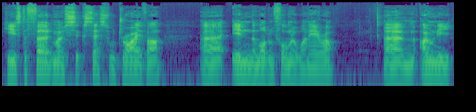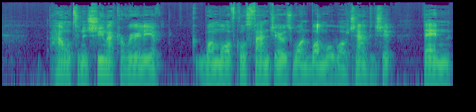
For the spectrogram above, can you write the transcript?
He is the third most successful driver uh, in the modern Formula One era. Um, only Hamilton and Schumacher really have won more. Of course, Fangio has won one more world championship than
